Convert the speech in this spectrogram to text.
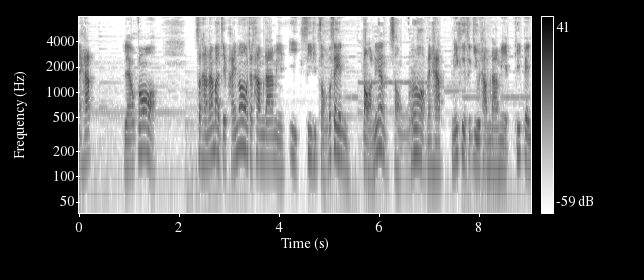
นะครับ แล้วก็ สถานะบาดเจ็บภายนอกจะทำดาเมจอีก 42%ต่อเนื่อง 2 รอบนะครับ นี่คือสกิลทำดาเมจที่เป็น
